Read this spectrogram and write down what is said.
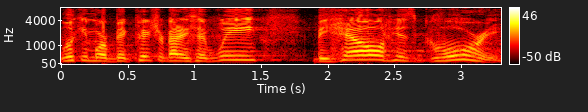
looking more big picture about it. He said, We beheld his glory.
